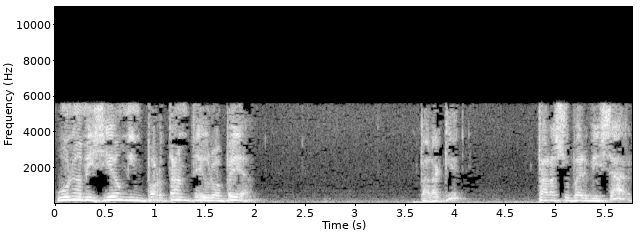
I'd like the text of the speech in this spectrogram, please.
una misión importante europea. ¿Para qué? Para supervisar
